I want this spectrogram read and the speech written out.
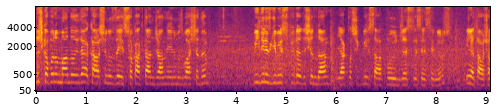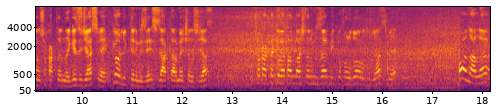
Dış kapının mandalıyla karşınızdayız. Sokaktan canlı yayınımız başladı. Bildiğiniz gibi stüdyo dışından yaklaşık bir saat boyunca size sesleniyoruz. Yine Tavşanlı sokaklarında gezeceğiz ve gördüklerimizi size aktarmaya çalışacağız. Sokaktaki vatandaşlarımıza mikrofonu doğrultacağız ve onlarla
